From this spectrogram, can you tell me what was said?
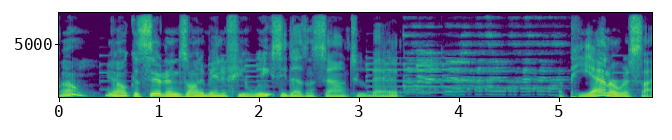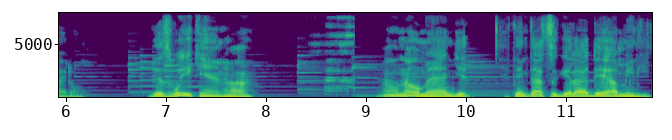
Well, you know, considering it's only been a few weeks, he doesn't sound too bad. A piano recital this weekend, huh? I don't know, man. You, you think that's a good idea? I mean, he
